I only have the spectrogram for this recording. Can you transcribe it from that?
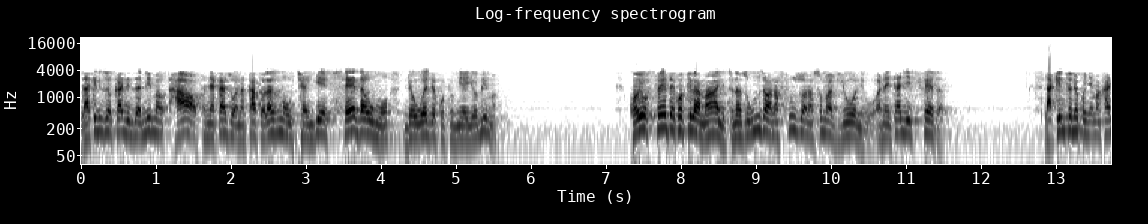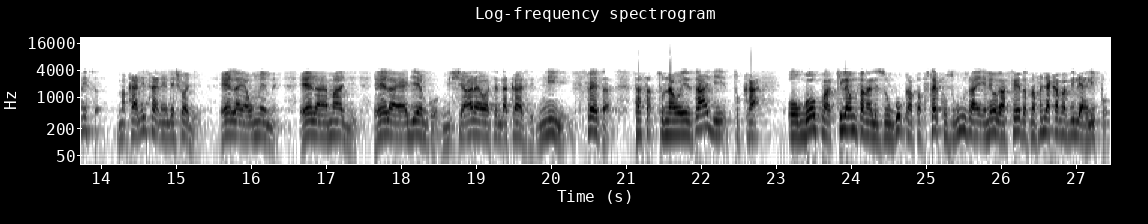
lakini hizo kadi za bima hawa wafanyakazi wanakatwa. Lazima uchangie fedha humo ndio uweze kutumia hiyo bima. Kwa hiyo fedha iko kila mahali. Tunazungumza wanafunzi wanasoma vyuoni wanahitaji fedha. Lakini tuende kwenye makanisa. Makanisa yanaendeshwaje? Hela ya umeme hela ya maji hela ya jengo mishahara ya watendakazi nini? Fedha. Sasa tunawezaje tukaogopa? Kila mtu analizunguka tutaki kuzungumza eneo la fedha tunafanya kama vile alipo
